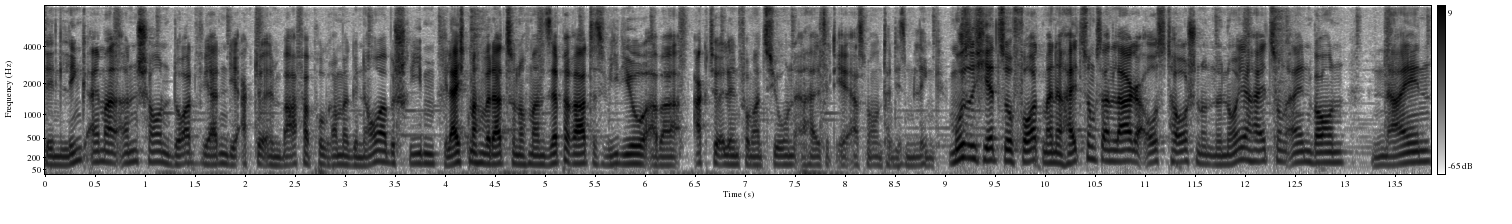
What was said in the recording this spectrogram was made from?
den Link einmal anschauen. Dort werden die aktuellen BAFA-Programme genauer beschrieben. Vielleicht machen wir dazu nochmal ein separates Video, aber aktuelle Informationen erhaltet ihr erstmal unter diesem Link. Muss ich jetzt sofort meine Heizungsanlage austauschen und eine neue Heizung einbauen? Nein,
